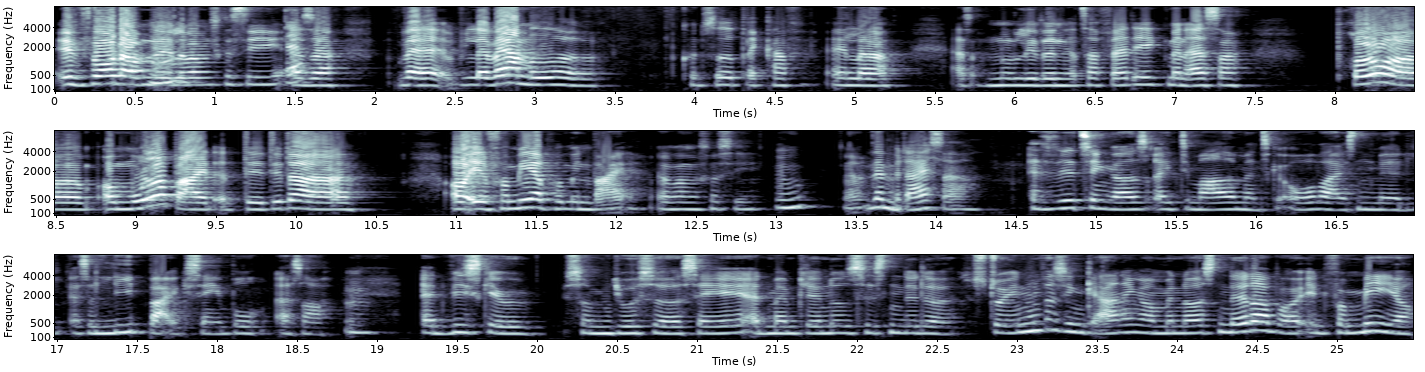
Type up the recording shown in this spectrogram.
øh, fordommene, mm. eller hvad man skal sige. Ja. Altså, hvad, lad være med at kun sidde og drikke kaffe. Eller, altså, nu er det lidt den, jeg tager fat i, ikke? Men altså, prøv at, at modarbejde, at det er det, der og informere på min vej, eller hvad man skal sige. Mm. Ja. Hvem med dig så? Altså det tænker jeg også rigtig meget, at man skal overveje sådan med, altså lead by example. Altså, mm. at vi skal jo, som Josse også sagde, at man bliver nødt til sådan lidt at stå inden for sine gerninger, men også netop at informere.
